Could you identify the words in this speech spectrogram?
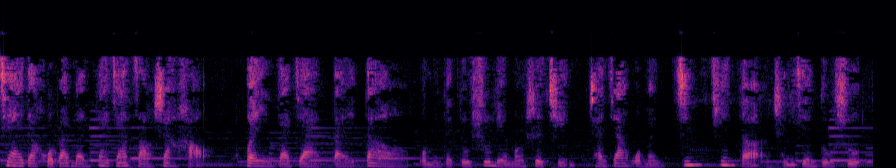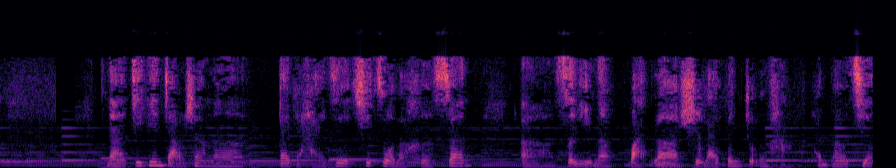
亲爱的伙伴们，大家早上好！欢迎大家来到我们的读书联盟社群，参加我们今天的晨间读书。那今天早上呢，带着孩子去做了核酸，啊，所以呢晚了十来分钟哈，很抱歉。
